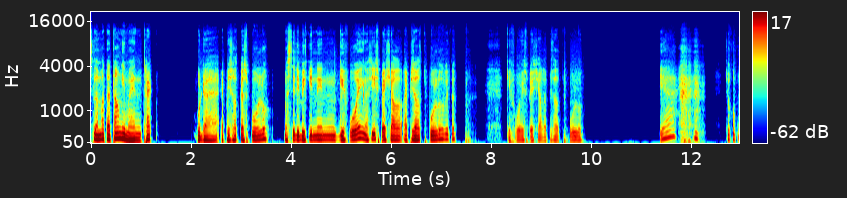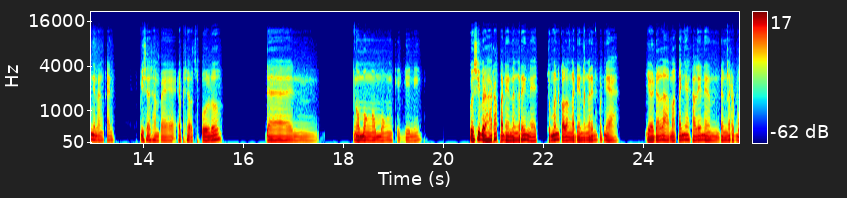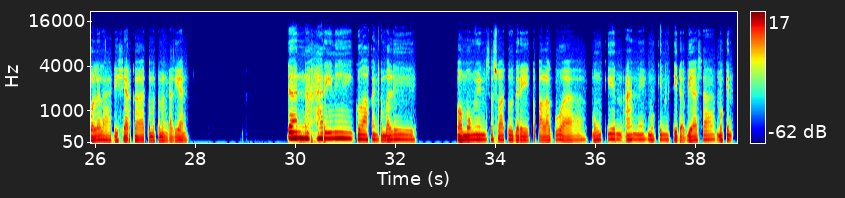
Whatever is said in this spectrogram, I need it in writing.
Selamat datang di Main Track. Udah episode ke-10, mesti dibikinin giveaway gak sih spesial episode 10 gitu. Giveaway spesial episode 10. Ya, cukup menyenangkan bisa sampai episode 10 dan ngomong-ngomong kayak gini. Gue sih berharap ada yang dengerin ya. Cuman kalau nggak ada yang dengerin pun ya ya udahlah makanya kalian yang denger bolehlah di share ke teman-teman kalian dan hari ini gue akan kembali ngomongin sesuatu dari kepala gue mungkin aneh mungkin tidak biasa mungkin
